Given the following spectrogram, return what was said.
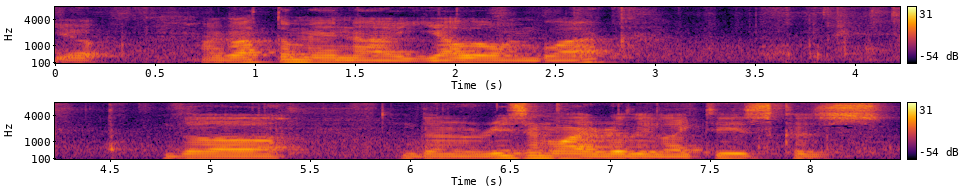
Yep, I got them in uh, yellow and black. The the reason why I really like these because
